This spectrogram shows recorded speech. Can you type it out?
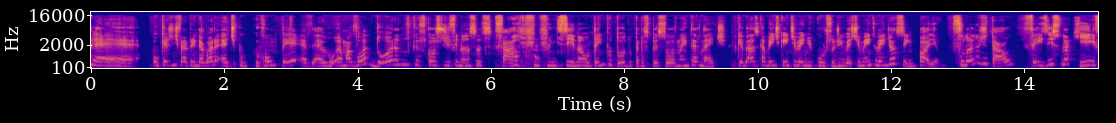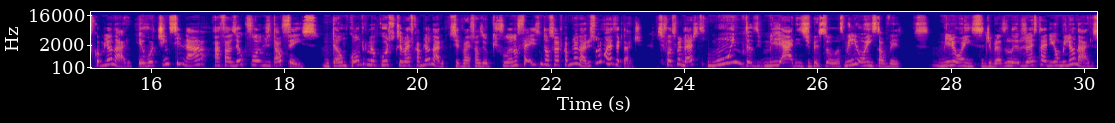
é, o que a gente vai aprender agora é, tipo, romper, é, é, é uma voadora no que os coaches de finanças falam, ensinam o tempo todo para as pessoas na internet. Porque basicamente quem te vende curso de investimento vende assim: olha, fulano de tal fez isso daqui e ficou milionário. Eu vou te ensinar a fazer o que fulano de tal fez. Então compre meu curso que você vai ficar milionário. Você vai fazer o que fulano fez, então você vai ficar milionário. Isso não é verdade. Se fosse verdade, muitas, milhares de pessoas, milhões talvez, milhões de brasileiros já estariam milionários.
